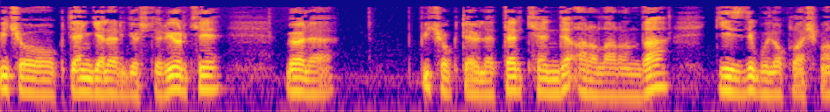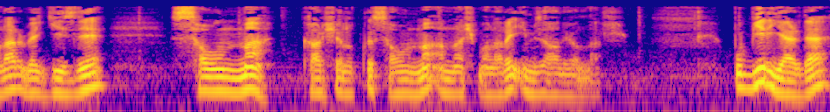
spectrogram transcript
birçok dengeler gösteriyor ki böyle birçok devletler kendi aralarında gizli bloklaşmalar ve gizli savunma, karşılıklı savunma anlaşmaları imzalıyorlar. Bu bir yerde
